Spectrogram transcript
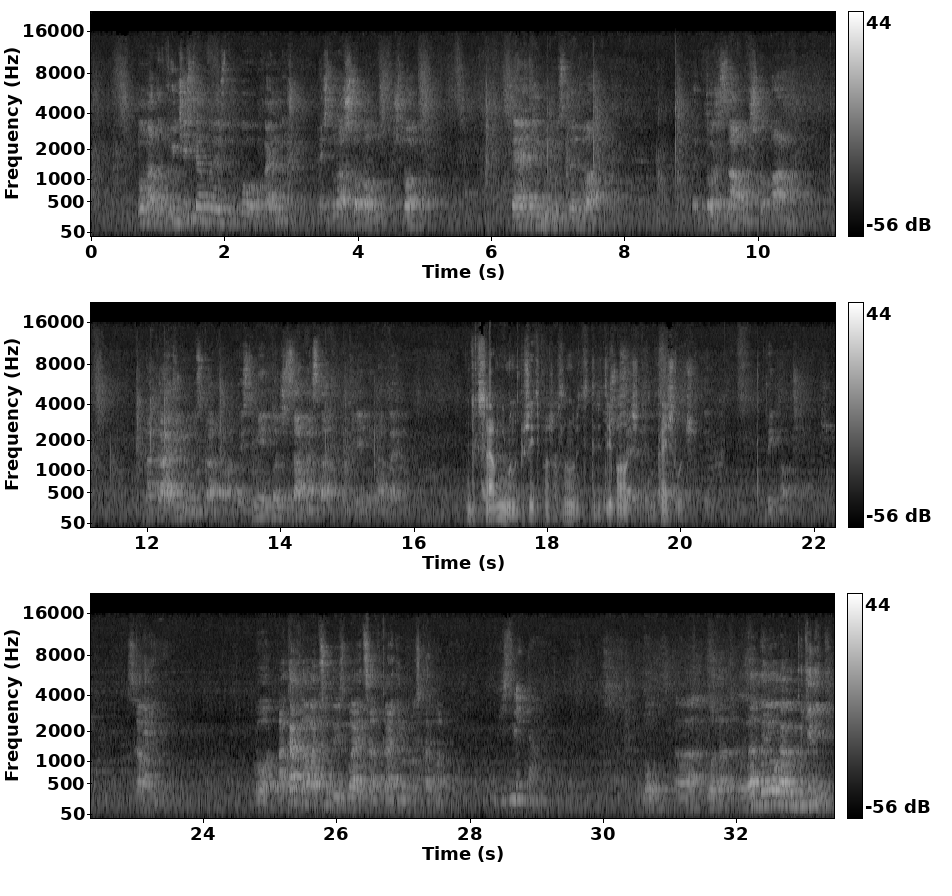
Ну, надо вычесть одно из другого, правильно? Значит, у нас что получится? Что Т1 минус Т2 это то же самое, что А на К1 минус К2, то есть имеет тот же самый остаток при делении на П. Ну, так сравнимо, напишите, пожалуйста, ну, три, три палочки. Ну, конечно, лучше. Три палочки, конечно. Сравнение. Вот. А как нам отсюда избавиться от К1 минус К2? Разделить там. Ну, э, вот э, надо на него как бы поделить.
